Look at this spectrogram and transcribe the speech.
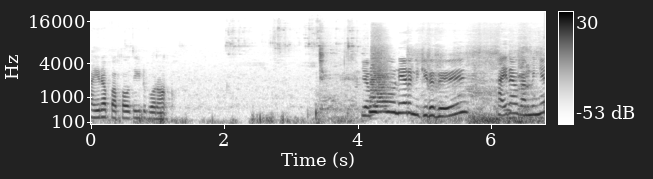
ஹைரா பாப்பாவை தூக்கிட்டு போகிறோம் எவ்வளோ நேரம் நிற்கிறது ஹைராவை காமிங்க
